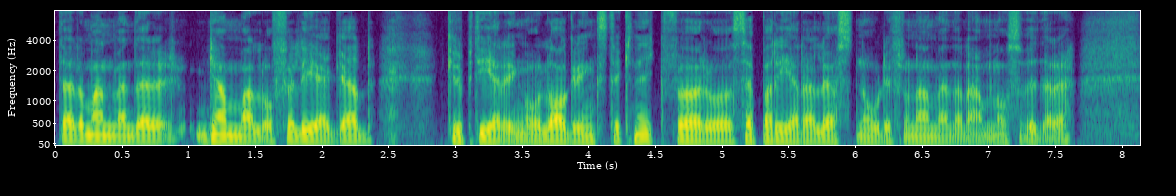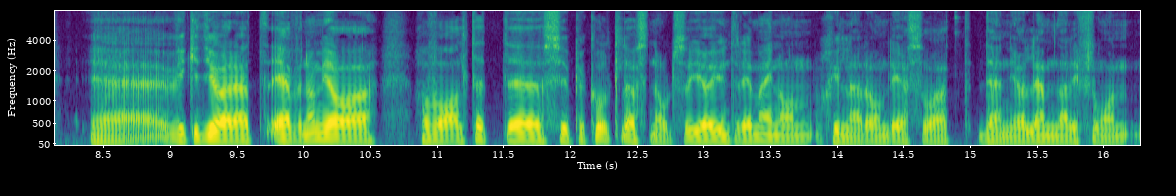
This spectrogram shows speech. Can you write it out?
Där de använder gammal och förlegad kryptering och lagringsteknik för att separera lösenord ifrån användarnamn och så vidare. Eh, vilket gör att även om jag har valt ett eh, supercoolt lösenord så gör ju inte det mig någon skillnad om det är så att den jag lämnar ifrån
